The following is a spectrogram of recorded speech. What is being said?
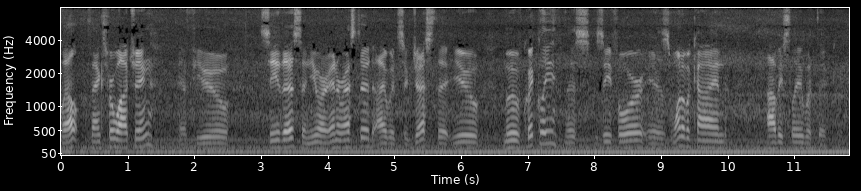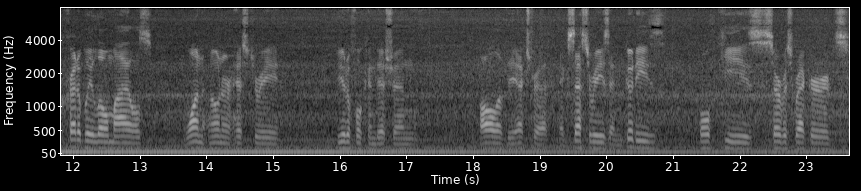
Well, thanks for watching. If you see this and you are interested, I would suggest that you move quickly. This Z4 is one of a kind, obviously with the incredibly low miles, one owner history, beautiful condition, all of the extra accessories and goodies, both keys, service records,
